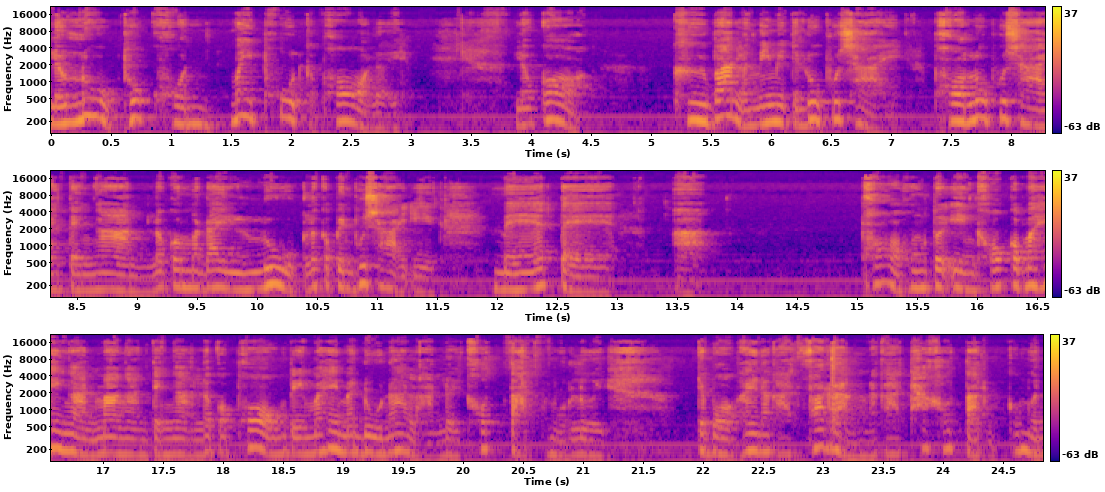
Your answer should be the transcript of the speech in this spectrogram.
แล้วลูกทุกคนไม่พูดกับพ่อเลย แล้วก็คือบ้านหลังนี้มีแต่ลูกผู้ชาย พอลูกผู้ชายแต่งงานแล้วก็มาได้ลูกแล้วก็เป็นผู้ชายอีก แม้แต่พ่อของตัวเองเขาก็ไม่ให้งานมางานแต่งงาน แล้วก็พ่อของตัวเองไม่ให้มาดูหน้าหลานเลยเขาตัดหมดเลย จะบอกให้นะคะฝรั่งนะคะ ถ้าเขาตัดก็เหมือน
